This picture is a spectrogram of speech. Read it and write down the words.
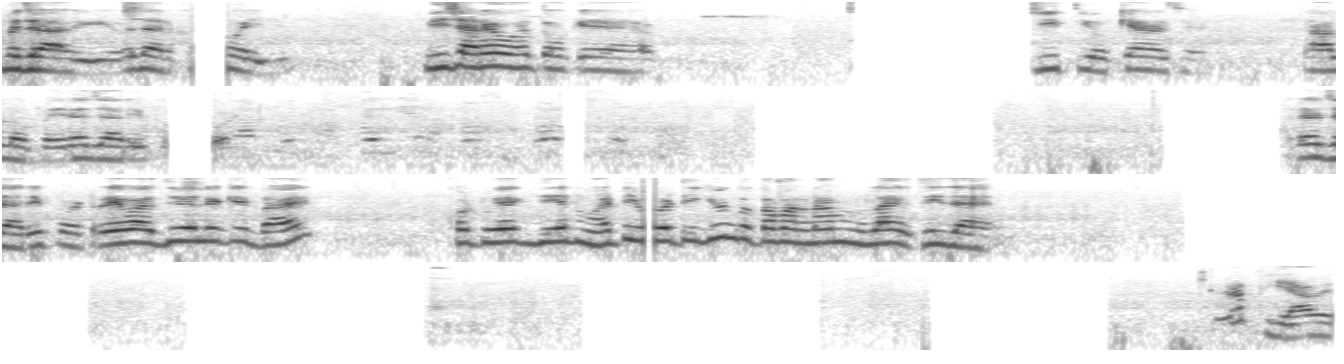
મજા આવી ગઈ, વધારે ખવાઈ ગયું. વિચાર એવો હતો કે જીત્યો ક્યાં છે? ચાલો ભાઈ, રજા રિપોર્ટ રજા રિપોર્ટ રેવા દો ને કે ભાઈ, ખોટું એક દી હટી વટી ગયું તો તમારું નામનું લાઈવ થઈ જાય. ક્યાંથી આવે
